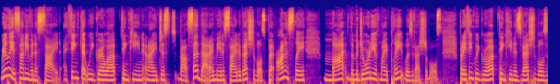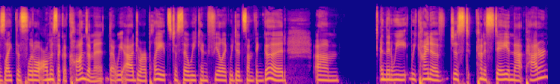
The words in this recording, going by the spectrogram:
really it's not even a side. I think that we grow up thinking, and I just about said that I made a side of vegetables, but honestly, my the majority of my plate was vegetables. But I think we grow up thinking as vegetables is like this little, almost like a condiment that we add to our plates just so we can feel like we did something good. Um, and then we we kind of just kind of stay in that pattern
